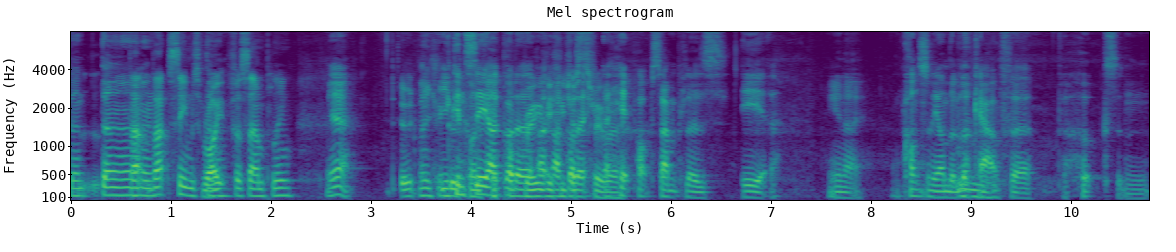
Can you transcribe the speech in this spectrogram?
Dun, dun, That that seems right for sampling. yeah. It would make a You good can see I've got a I've got a, a hip hop sampler's ear. You know, I'm constantly on the Mm. lookout for, for hooks and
